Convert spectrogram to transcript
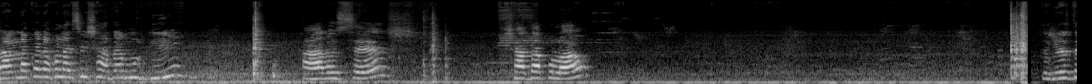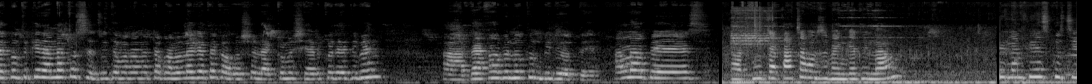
রান্না করে ফেলাইছি সাদা মুরগি আর হচ্ছে সাদা পোলাও। তো বেশ দেখুন তো কি রান্না করছে। যদি আমার রান্নাটা ভালো লাগে থাকে, অবশ্যই লাইক কমেন্ট শেয়ার করে দিবেন। আর দেখা হবে নতুন ভিডিওতে। আল্লাহ হাফেজ। আর দুইটা কাঁচামরিচ ভেঙে দিলাম। দিলাম পেঁয়াজ কুচি,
